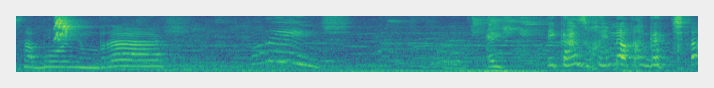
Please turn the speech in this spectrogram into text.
sabon, yung brush. Orange. Ay, eh kaso kinakagat siya.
